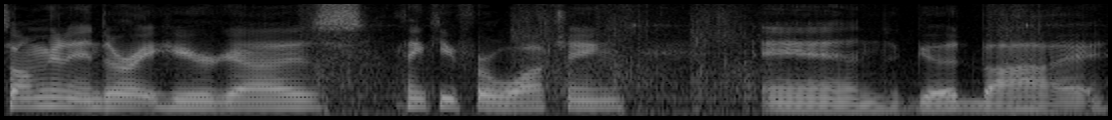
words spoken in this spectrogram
So I'm going to end it right here, guys. Thank you for watching, and goodbye.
